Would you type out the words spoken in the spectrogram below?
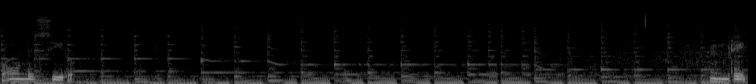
Found is 0 and break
